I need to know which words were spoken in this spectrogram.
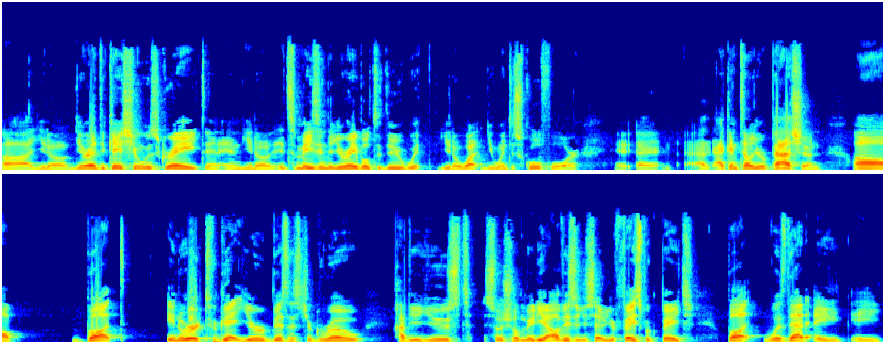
uh, you know, your education was great, and, and you know, it's amazing that you're able to do with you know what you went to school for. I, I can tell your passion. Uh, but in order to get your business to grow, have you used social media? Obviously, you said your Facebook page, but was that a a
